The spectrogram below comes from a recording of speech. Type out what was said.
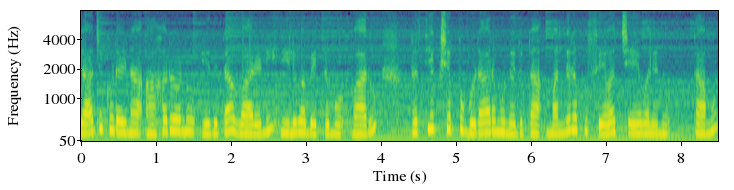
యాజకుడైన అహరోను ఎదుట వారిని నిలువబెట్టుము. వారు ప్రత్యక్షపు గుడారము నెదుట మందిరపు సేవ చేయవలెను. తాము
